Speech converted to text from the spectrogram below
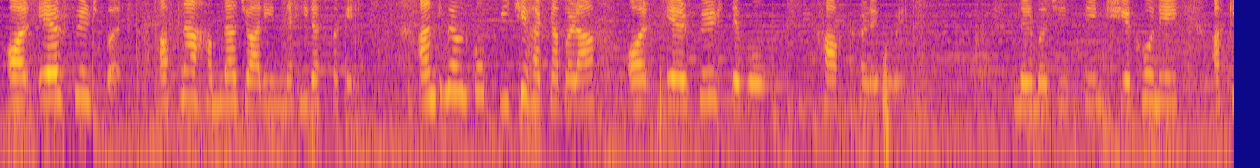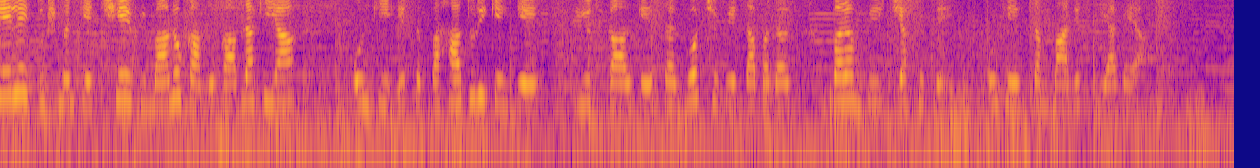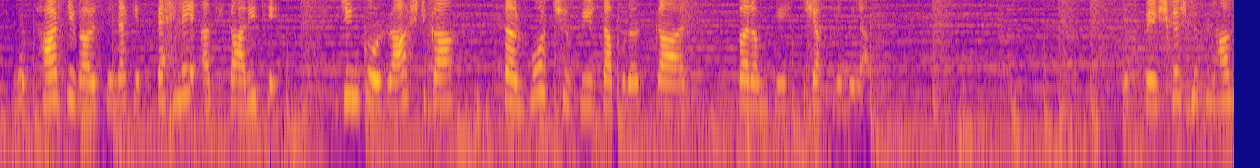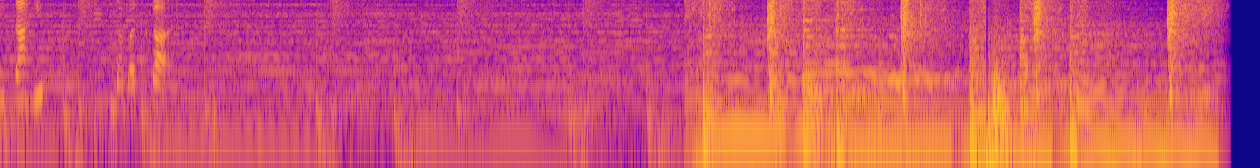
और एयरफील्ड पर अपना हमला जारी नहीं रख सके। अंत में उनको पीछे हटना पड़ा और एयरफील्ड से वो भाग खड़े हुए। निर्मलजीत सिंह शेखो ने अकेले दुश्मन के छह विमानों का मुकाबला किया। उनकी इस बहादुरी के लिए युद्ध काल के सर्वोच्च वीरता पदक परमवीर चक्र से उन्हें सम्मानित किया गया। वो भारतीय वायुसेना के पहले अधिकारी थे, जिनको राष्ट्र का सर्वोच्च वीरता पुरस्कार परमवीर चक्र मिला। इस पेशकश में फ़िलहाल इतना ही। नमस्कार।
